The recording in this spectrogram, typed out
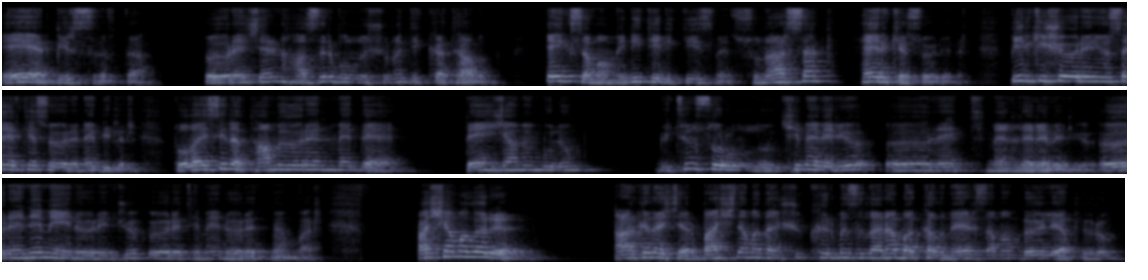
eğer bir sınıfta öğrencilerin hazır bulunuşunu dikkate alıp ek zaman ve nitelikli hizmet sunarsak herkes öğrenir. Bir kişi öğreniyorsa herkes öğrenebilir. Dolayısıyla tam öğrenmede Benjamin Bloom bütün sorumluluğu kime veriyor? Öğretmenlere veriyor. Öğrenemeyen öğrenci yok, öğretemeyen öğretmen var. Aşamaları Arkadaşlar başlamadan şu kırmızılara bakalım. Her zaman böyle yapıyorum.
